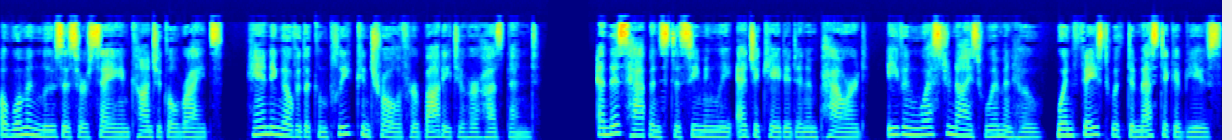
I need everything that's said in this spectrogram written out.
a woman loses her say in conjugal rights, handing over the complete control of her body to her husband. And this happens to seemingly educated and empowered, even westernized women who, when faced with domestic abuse,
